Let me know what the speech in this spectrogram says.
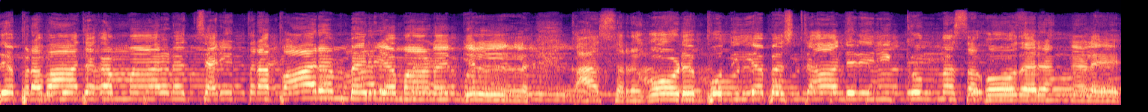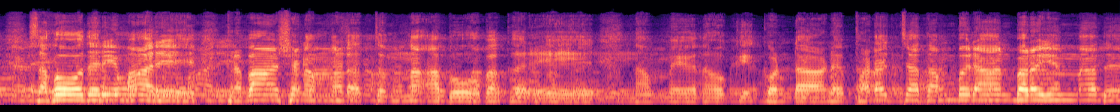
ഇത് പ്രവാചകന്മാരുടെ ചരിത്ര പാരമ്പര്യമാണെങ്കിൽ കാസർഗോഡ് പുതിയ ബസ് സ്റ്റാൻഡിൽ ഇരിക്കുന്ന സഹോദരങ്ങളെ സഹോദരിമാരെ പ്രഭാഷണം നടത്തുന്ന അബൂബക്കരെ നമ്മെ നോക്കിക്കൊണ്ടാണ് പടച്ച തമ്പുരാൻ പറയുന്നത്.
